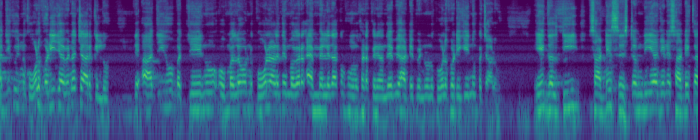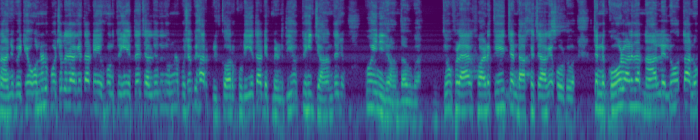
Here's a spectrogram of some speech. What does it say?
ਅੱਜ ਹੀ ਕੋਈ ਨਕੋਲ ਫੜੀ ਜਾਵੇ ਨਾ 4 ਕਿਲੋ, ਤੇ ਅੱਜ ਹੀ ਉਹ ਬੱਚੇ ਨੂੰ, ਉਹ ਮਤਲਬ ਉਹ ਨਕੋਲ ਵਾਲੇ ਦੇ ਮਗਰ ਐਮਐਲਏ ਤੱਕ ਫੋਨ ਖੜਕ ਜਾਂਦੇ ਵੀ ਸਾਡੇ ਪਿੰਡ ਨੂੰ ਨਕੋਲ ਫੜੀ ਗਈ, ਇਹਨੂੰ ਬਚਾ ਲਓ। ਇਹ ਗਲਤੀ ਸਾਡੇ ਸਿਸਟਮ ਦੀ ਆ ਜਿਹੜੇ ਸਾਡੇ ਘਰਾਂ 'ਚ ਬੈਠੇ ਉਹਨਾਂ ਨੂੰ ਪੁੱਛ ਲਓ ਜਾ ਕੇ ਤੁਹਾਡੇ ਹੁਣ ਤੁਸੀਂ ਇੱਦਾਂ ਚੱਲ ਜਾਓ ਤੇ ਉਹਨਾਂ ਨੂੰ ਪੁੱਛੋ ਵੀ ਹਰਪ੍ਰੀਤ ਕੌਰ ਕੁੜੀ ਹੈ ਤੁਹਾਡੇ ਪਿੰਡ ਦੀ ਉਹ ਤੁਸੀਂ ਜਾਣਦੇ ਜੋ ਕੋਈ ਨਹੀਂ ਜਾਣਦਾ ਹੋਊਗਾ। ਤੇ ਉਹ ਫਲੈਗ ਫੜ ਕੇ ਝੰਡਾ ਖਿਚਾ ਕੇ ਫੋਟੋ ਤੇ ਨਕੋਲ ਵਾਲੇ ਦਾ ਨਾਂ ਲੈ ਲਓ ਤੁਹਾਨੂੰ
